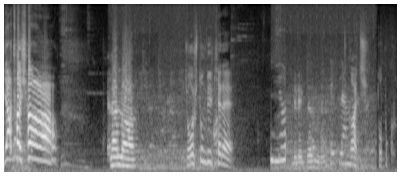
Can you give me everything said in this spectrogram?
Yat aşağı. Helal lan. Coştum bir kere. Bileklerim mi? Kaç. Topuk.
